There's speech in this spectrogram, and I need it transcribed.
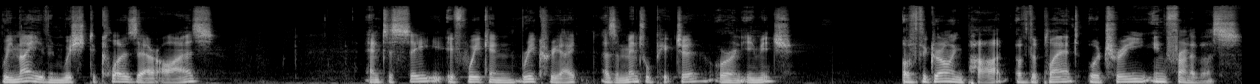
We may even wish to close our eyes and to see if we can recreate as a mental picture or an image of the growing part of the plant or tree in front of us.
